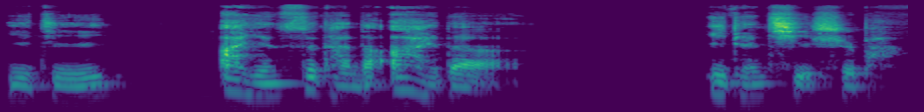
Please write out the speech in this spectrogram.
以及爱因斯坦的爱的一点启示吧。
